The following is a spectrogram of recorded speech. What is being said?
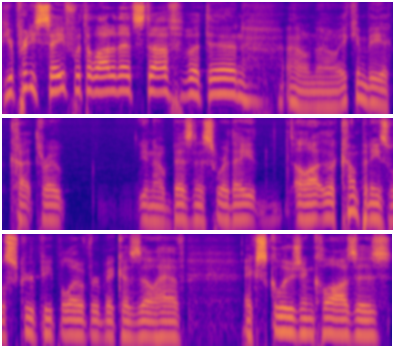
you're pretty safe with a lot of that stuff but then i don't know it can be a cutthroat you know business where they a lot of the companies will screw people over because they'll have exclusion clauses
